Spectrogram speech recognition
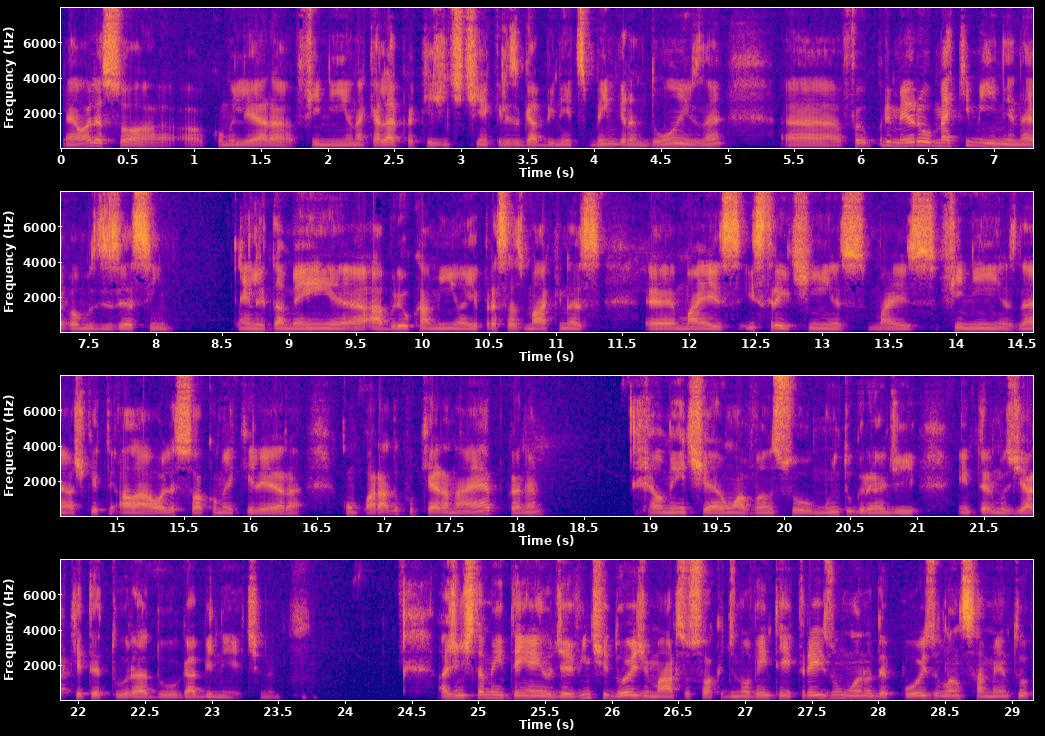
Né? Olha só como ele era fininho. Naquela época que a gente tinha aqueles gabinetes bem grandões, né? Uh, foi o primeiro Mac Mini, né? Vamos dizer assim ele também eh, abriu caminho aí para essas máquinas é, mais estreitinhas, mais fininhas, né? Acho que, olha lá, olha só como é que ele era comparado com o que era na época, né? Realmente é um avanço muito grande em termos de arquitetura do gabinete. Né? A gente também tem aí no dia 22 de março, só que de 93, um ano depois, o lançamento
